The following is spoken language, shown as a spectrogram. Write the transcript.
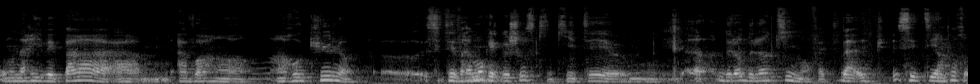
on n'arrivait pas à, avoir un, recul. C'était vraiment quelque chose qui, était de l'ordre de l'intime en fait. Bah, c'était important.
